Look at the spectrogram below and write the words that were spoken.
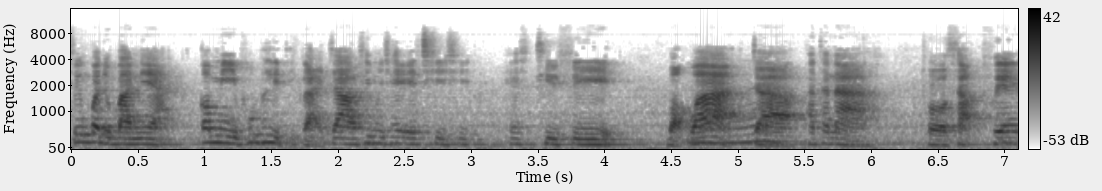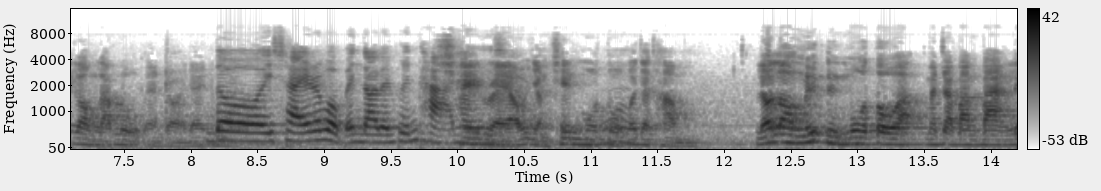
ซึ่งปัจจุบันเนี่ยก็มีผู้ผลิตอีกหลายเจ้าที่ไม่ใช่ HTC HTC บอกว่าอืมจะพัฒนา โทรศัพท์เพื่อให้รองรับระบบ Android ได้ด้วยโดยใช้ระบบ Android เป็นพื้นฐาน ใช่แล้วอย่างเช่นโมโตอืมก็จะทำแล้วลองนึกถึงโมโตอะมันจะบางๆเ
